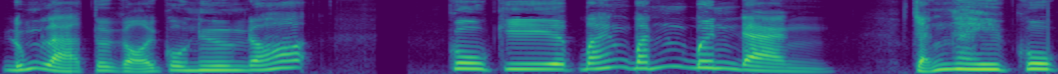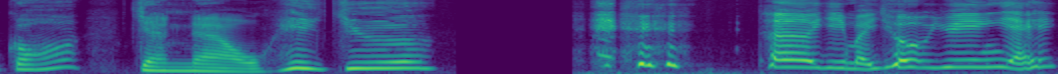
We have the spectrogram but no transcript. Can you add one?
Đúng là tôi gọi cô nương đó. Cô kia bán bánh bên đàn. Chẳng hay cô có chàng nào hay chưa? Thơ gì mà vô duyên vậy?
